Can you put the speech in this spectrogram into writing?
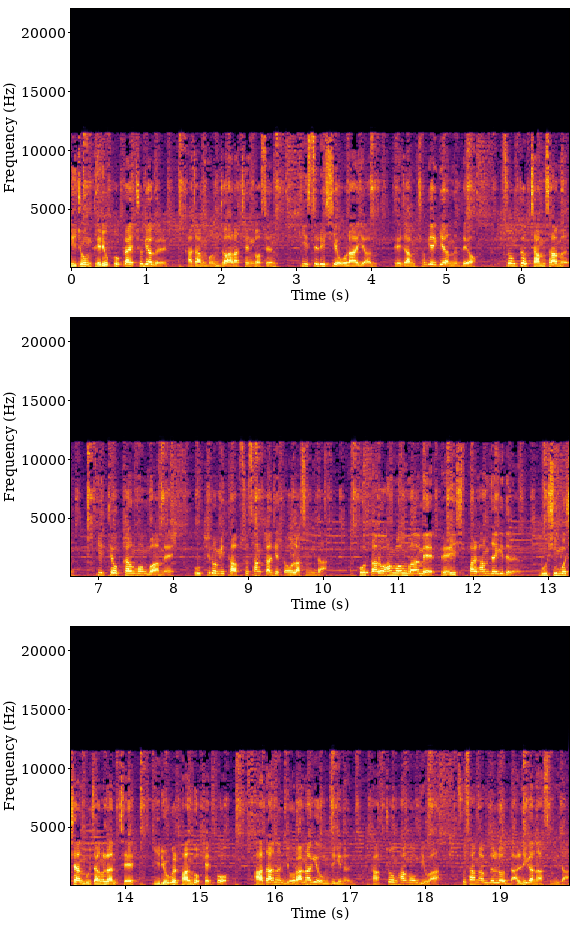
이 중 대륙 국가의 추격을 가장 먼저 알아챈 것은 P3C 오라이언 대잠 초계기였는데요. 순급 잠수함은 키티오크 항공모함의 9km 앞 수상까지 떠올랐습니다. 곧따로 항공모함의 F-18 함재기들은 무시무시한 무장을 난채 이륙을 반복했고 바다는 요란하게 움직이는 각종 항공기와 수상함들로 난리가 났습니다.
